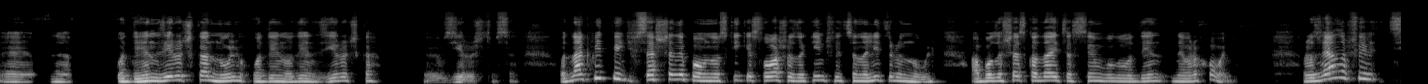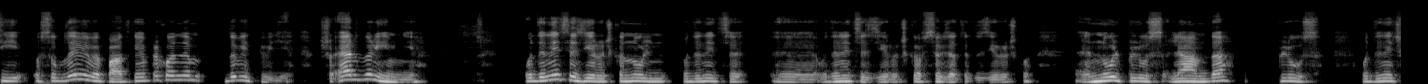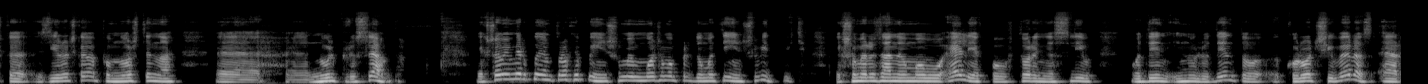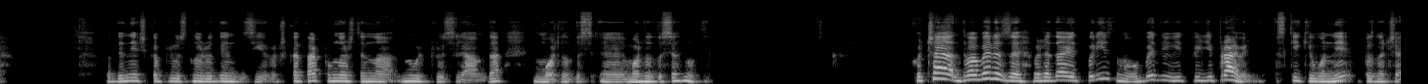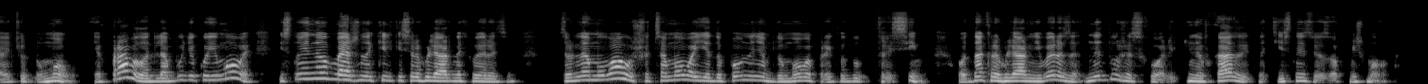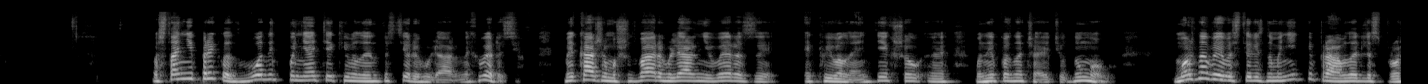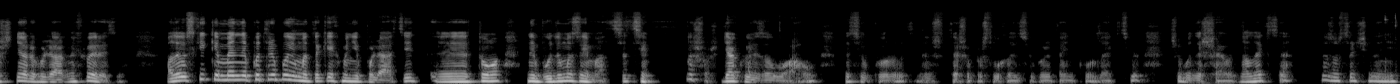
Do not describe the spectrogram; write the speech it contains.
Е, е, 1 зірочка, 0, 1, 1 зірочка, е, в зірочці все. Однак відповідь все ще не повна, оскільки слова, що закінчуються на літеру 0, або лише складаються з символу 1, не враховані. Розглянувши ці особливі випадки, ми приходимо до відповіді, що R дорівнює одиниця зірочка, 0, одиниця, е, одиниця зірочка, все взяти до зірочку, е, 0 плюс лямбда плюс одиничка зірочка помножити на е, е, 0 плюс лямбда. Якщо ми міркуємо трохи по-іншому, ми можемо придумати іншу відповідь. Якщо ми розглянемо мову L як повторення слів 1 і 0,1, то коротший вираз R одиничка плюс 0,1 зірочка, так, помножити на 0 плюс лямбда можна, е, можна досягнути. Хоча два вирази виглядають по-різному, обидві відповіді правильні, оскільки вони позначають одну мову. Як правило, для будь-якої мови існує необмежена кількість регулярних виразів. Звернемо увагу, що ця мова є доповненням до мови прикладу 3.7. Однак регулярні вирази не дуже схожі і не вказують на тісний зв'язок між мовами. Останній приклад вводить поняття еквівалентності регулярних виразів. Ми кажемо, що два регулярні вирази еквівалентні, якщо е, вони позначають одну мову. Можна вивести різноманітні правила для спрощення регулярних виразів. Але оскільки ми не потребуємо таких маніпуляцій, е, то не будемо займатися цим. Ну що ж, дякую за увагу, за цю те, що прослухали цю коротеньку лекцію. Ще буде ще одна лекція. До зустрічі на ній.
